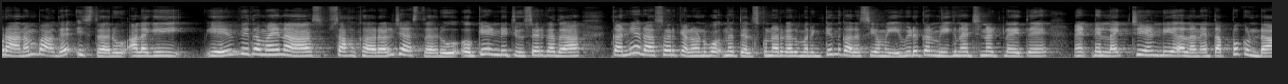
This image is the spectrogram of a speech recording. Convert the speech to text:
ప్రాణం బాగా ఇస్తారు. అలాగే ఏ విధమైన సహకారాలు చేస్తారు. ఓకే అండి చూశారు కదా. కన్యా రాశి వారికి ఎలా ఉండబోతుందో తెలుసుకున్నారు కదా. మరి ఇంకెందుకు ఆలస్యం? ఈ వీడియో కానీ మీకు నచ్చినట్లయితే వెంటనే లైక్ చేయండి. అలానే తప్పకుండా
